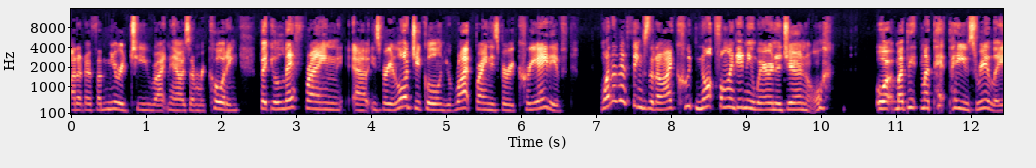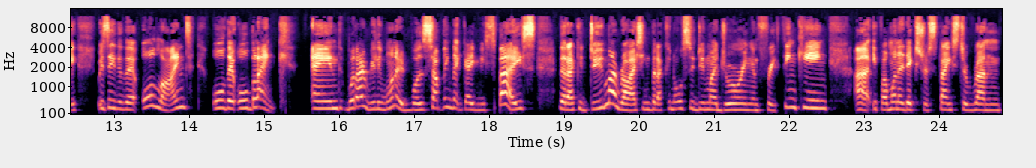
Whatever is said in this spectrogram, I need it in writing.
I don't know if I'm mirrored to you right now as I'm recording, but your left brain uh, is very logical and your right brain is very creative. One of the things that I could not find anywhere in a journal, or my my pet peeves really, was either they're all lined or they're all blank. And what I really wanted was something that gave me space that I could do my writing, but I can also do my drawing and free thinking. Uh, if I wanted extra space to run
